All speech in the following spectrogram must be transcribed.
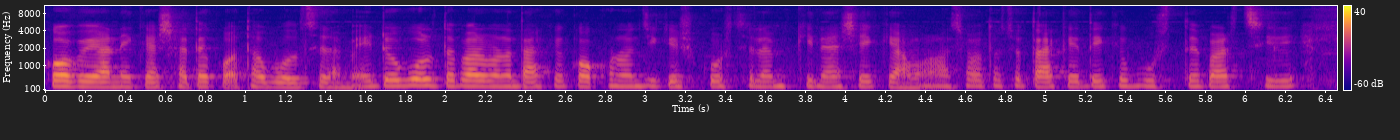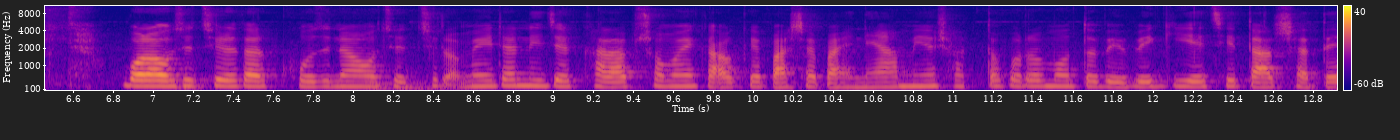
কবে অনেকের সাথে কথা বলছিলাম। এটাও বলতে পারব না, তাকে কখনো জিজ্ঞেস করছিলাম, কিনা সে কেমন আছে? অথচ তাকে দেখে বুঝতে পারছি, বলা উচিত ছিল তার খোঁজ নেওয়া উচিত ছিল। মেয়েটা নিজের খারাপ সময়ে কাউকে পাশে পায়নি। আমিও স্বার্থপরের মতো ভেবে গিয়েছি তার সাথে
